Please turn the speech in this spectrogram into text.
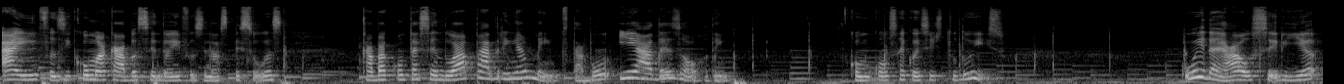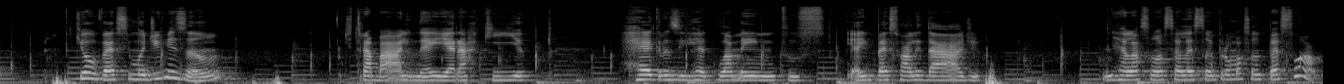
a ênfase, como acaba sendo a ênfase nas pessoas, acaba acontecendo o apadrinhamento, tá bom? E a desordem, como consequência de tudo isso. O ideal seria que houvesse uma divisão de trabalho, né, hierarquia, regras e regulamentos, a impessoalidade em relação à seleção e promoção do pessoal.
